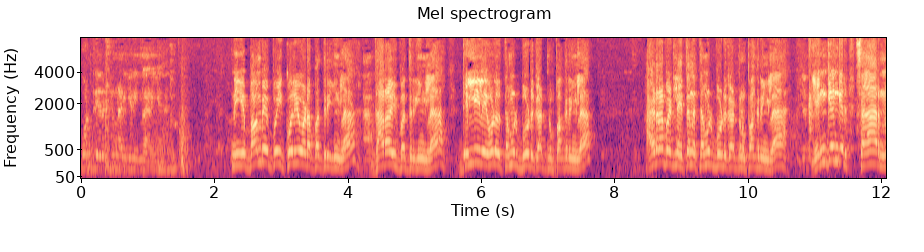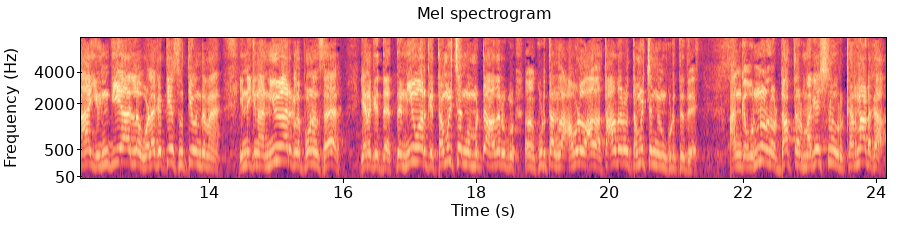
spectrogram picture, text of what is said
போட்டு இருக்குன்னு நினைக்கிறீங்களா நீங்க? நீங்க பாம்பே போய் கொலியோட பார்த்திருக்கீங்களா? தாராவி பார்த்திருக்கீங்களா? டெல்லியில எவ்வளவு தமிழ் போர்டு காட்டணும் பாக்குறீங்களா ஹைதராபாத்ல எத்தனை தமிழ் போர்டு காட்டணும் பாக்குறீங்களா? எங்கெங்க சார் நான் இந்தியாவில் உலகத்தையே சுத்தி வந்தவன். இன்னைக்கு நான் நியூயார்க்ல போனேன் சார். எனக்கு இந்த- இந்த நியூயார்க் தமிழ்ச்சங்கம் மட்டும் ஆதரவு கொடுத்தாங்களா? அவ்வளவு ஆதரவு தமிழ்ச்சங்கம் கொடுத்தது. அங்க ஒன்றும் இல்லை டாக்டர் மகேஷ்னு ஒரு கர்நாடகா.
